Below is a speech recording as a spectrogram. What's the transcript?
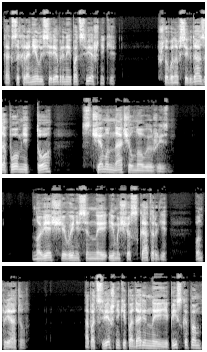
как сохранил и серебряные подсвечники, чтобы навсегда запомнить то, с чем он начал новую жизнь. Но вещи, вынесенные им еще с каторги, он прятал. А подсвечники, подаренные епископом,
